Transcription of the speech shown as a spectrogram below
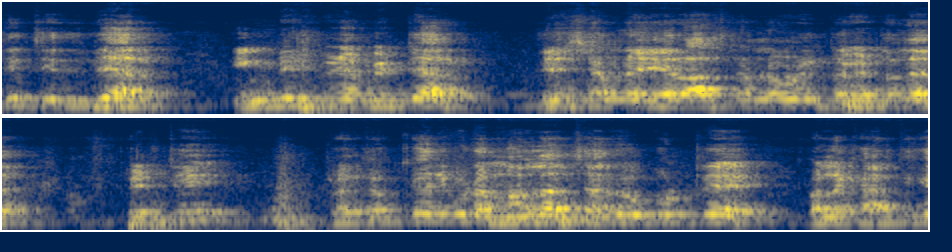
తీర్చిదిద్దారు. ఇంగ్లీష్ మీడియం పెట్టారు. దేశంలో ఏ రాష్ట్రంలో కూడా ఇట్లా పెట్టలేదు. పెట్టి ప్రతి ఒక్కరిని కూడా మళ్ళా చదువుకుంటే వాళ్ళకి ఆర్థిక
